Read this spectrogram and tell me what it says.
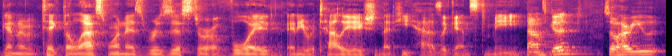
gonna take the last one as resist or avoid any retaliation that he has against me. Sounds good. So how are you?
